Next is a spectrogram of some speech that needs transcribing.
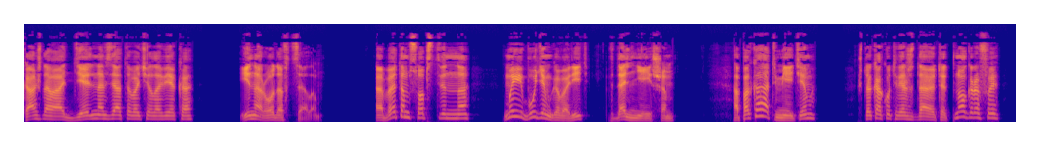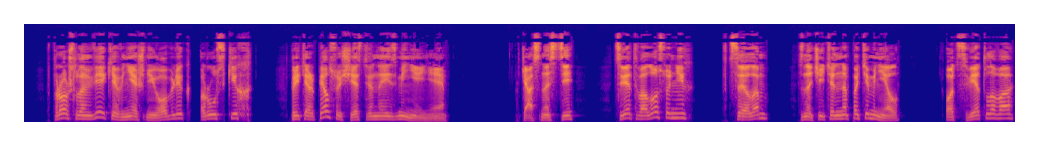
каждого отдельно взятого человека и народа в целом. Об этом, собственно, мы и будем говорить в дальнейшем. А пока отметим, что, как утверждают этнографы, в прошлом веке внешний облик русских претерпел существенные изменения. В частности, цвет волос у них в целом значительно потемнел от светлого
